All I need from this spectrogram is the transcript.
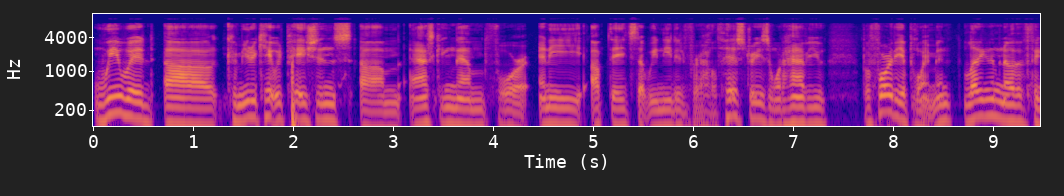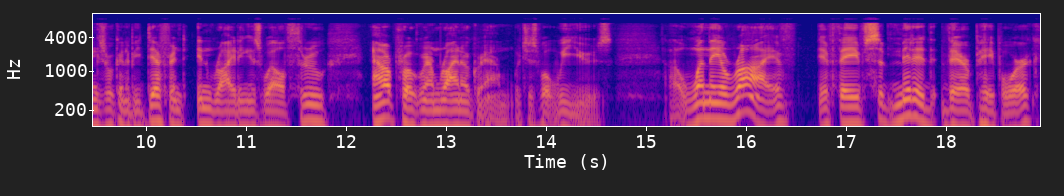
we would uh, communicate with patients, um, asking them for any updates that we needed for health histories and what have you before the appointment, letting them know that things were going to be different in writing as well through our program, Rhinogram, which is what we use. Uh, when they arrive, if they've submitted their paperwork,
